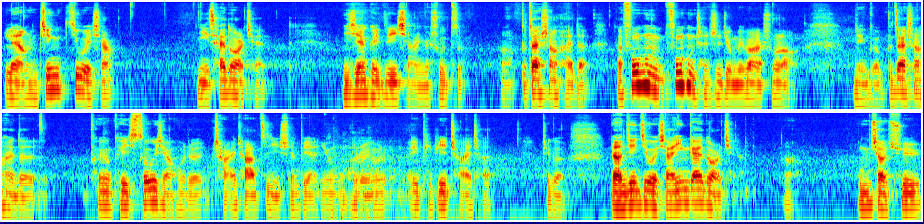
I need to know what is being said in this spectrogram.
两斤基尾虾，你猜多少钱？你现在可以自己想一个数字啊，不在上海的，那风控风控城市就没办法说了。那个不在上海的朋友可以搜一下或者查一查自己身边用或者用 A P P 查一查，这个两斤基尾虾应该多少钱啊？我们小区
